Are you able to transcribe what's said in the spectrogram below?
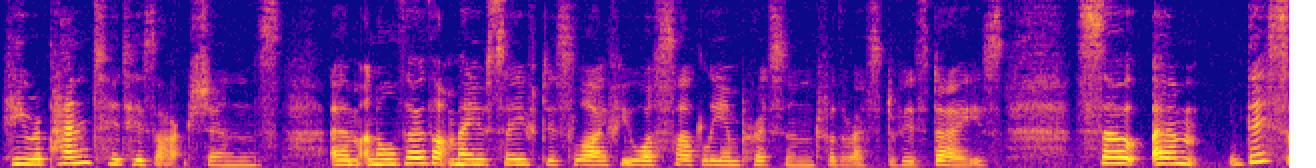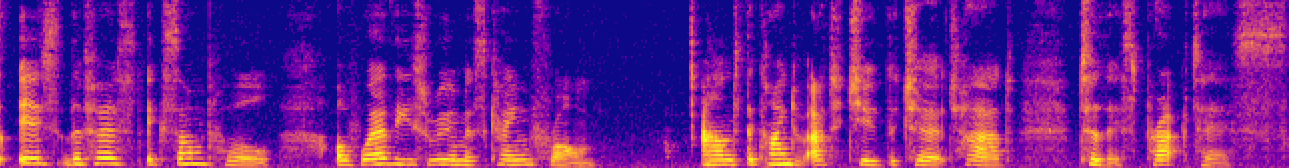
he repented his actions um, and although that may have saved his life he was sadly imprisoned for the rest of his days. So um, this is the first example of where these rumours came from and the kind of attitude the church had to this practice.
